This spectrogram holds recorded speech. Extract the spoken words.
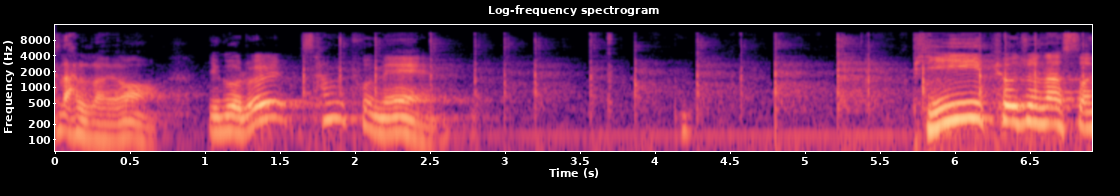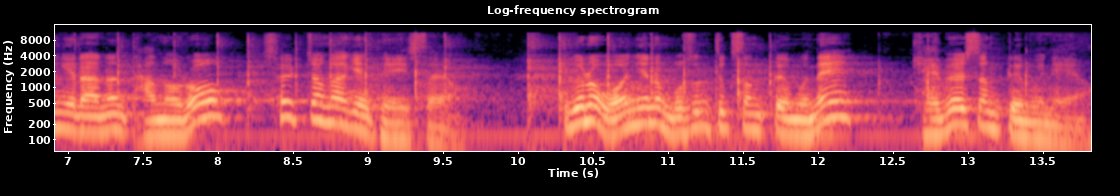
다 달라요. 이거를 상품의 비표준화성이라는 단어로 설정하게 돼 있어요. 이거는 원인은 무슨 특성 때문에? 개별성 때문이에요.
